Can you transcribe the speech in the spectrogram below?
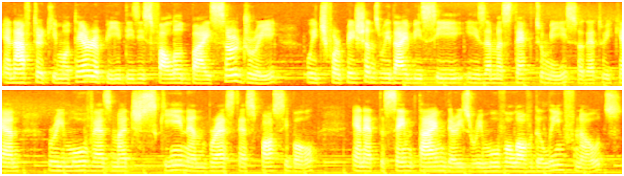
And after chemotherapy, this is followed by surgery, which for patients with IBC is a mastectomy, so that we can remove as much skin and breast as possible. And at the same time, there is removal of the lymph nodes.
